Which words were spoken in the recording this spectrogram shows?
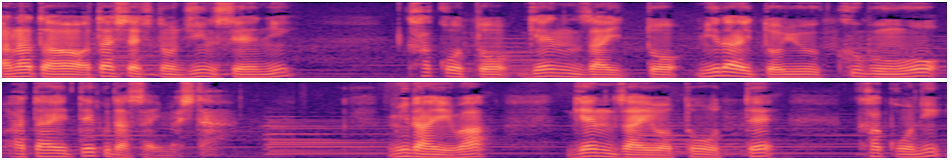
あなたは私たちの人生に過去と現在と未来という区分を与えてくださいました。未来は現在を通って過去に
